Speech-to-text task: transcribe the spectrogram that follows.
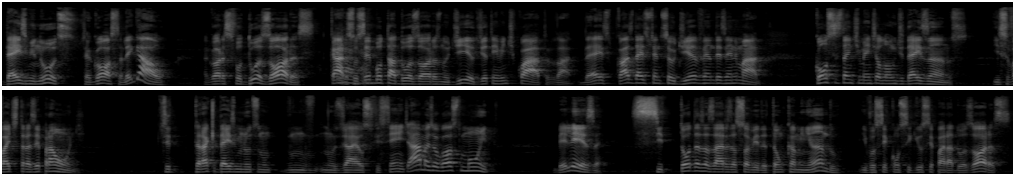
10 minutos, você gosta? Legal. Agora, se for duas horas, Cara, é. se você botar duas horas no dia, o dia tem 24 lá. 10, quase 10% do seu dia vendo desenho animado. Consistentemente ao longo de 10 anos. Isso vai te trazer para onde? Se, será que 10 minutos não, não, não já é o suficiente? Ah, mas eu gosto muito. Beleza. Se todas as áreas da sua vida estão caminhando e você conseguiu separar duas horas,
